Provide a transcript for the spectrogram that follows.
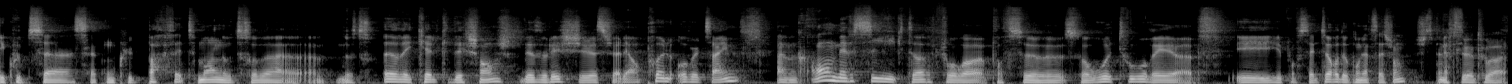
Écoute, ça, ça conclut parfaitement notre euh, notre heure et quelques d'échange. Désolé, je, suis allé en point overtime. Un grand merci Victor pour euh, pour ce, ce retour et euh, et pour cette heure de conversation. Merci à toi.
